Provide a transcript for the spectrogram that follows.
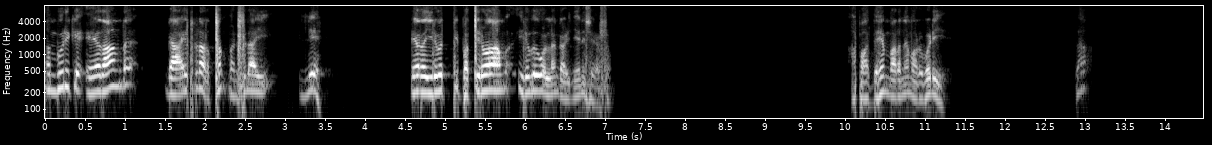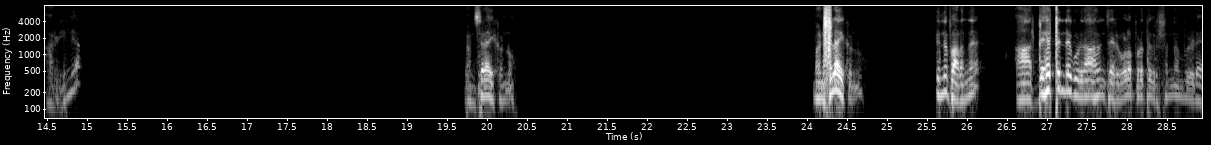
നമ്പൂരിക്ക് ഏതാണ്ട് ഗായത്രിയുടെ അർത്ഥം മനസ്സിലായി ഇല്ലേ? ഏതാ ഇരുപത്തി പത്തിരുപതാം ഇരുപത് കൊല്ലം കഴിഞ്ഞതിന് ശേഷം. അപ്പൊ അദ്ദേഹം പറഞ്ഞ മറുപടി "അല്ല, അറിയില്ല. മനസ്സിലായിക്കണു? മനസ്സിലായിക്കണു? എന്ന് പറഞ്ഞ് ആ അദ്ദേഹത്തിന്റെ ഗുരുനാഥൻ ചെറുകുളപ്പുറത്ത് കൃഷ്ണൻ നമ്പൂരിയുടെ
